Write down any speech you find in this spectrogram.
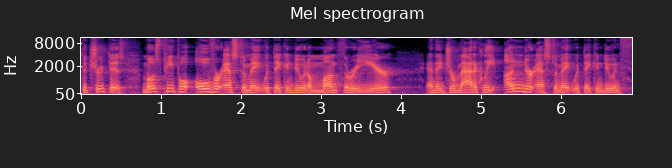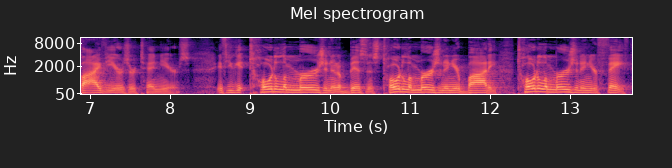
The truth is, most people overestimate what they can do in a month or a year, and they dramatically underestimate what they can do in five years or 10 years. If you get total immersion in a business, total immersion in your body, total immersion in your faith,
